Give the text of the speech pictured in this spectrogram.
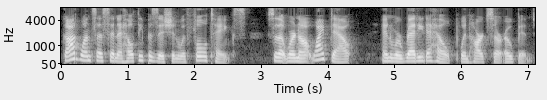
God wants us in a healthy position with full tanks so that we're not wiped out and we're ready to help when hearts are opened.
